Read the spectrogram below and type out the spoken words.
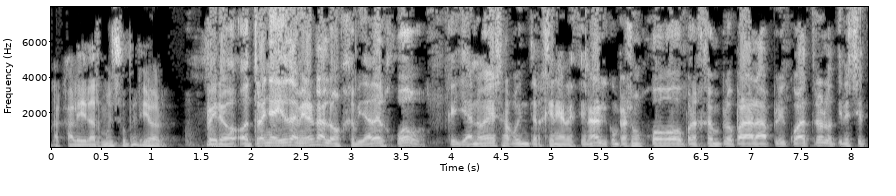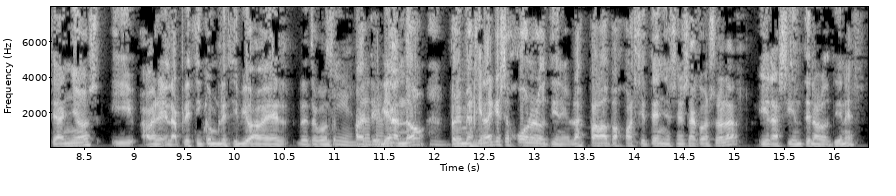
La calidad es muy superior. Pero otro añadido también es la longevidad del juego, que ya no es algo intergeneracional, que compras un juego, por ejemplo, para la Play 4, lo tienes 7 años y, a ver, en la Play 5 en principio va a haber retrocompatibilidad, Sí, ¿no? Pero imagina que ese juego no lo tiene, lo has pagado para jugar 7 años en esa consola y en la siguiente no lo tienes.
